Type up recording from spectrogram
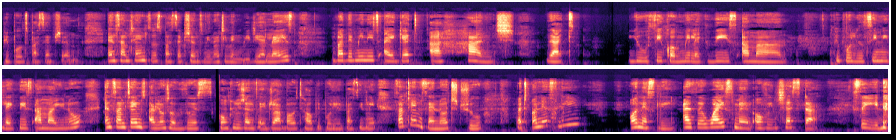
people's perceptions. And sometimes those perceptions may not even be realized. But the minute i get a hunch that you think of me like this i'm a people will see me like this am i you know? And sometimes a lot of those conclusions i draw about how people will perceive me sometimes they're not true. But honestly honestly as a wise man of winchester said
